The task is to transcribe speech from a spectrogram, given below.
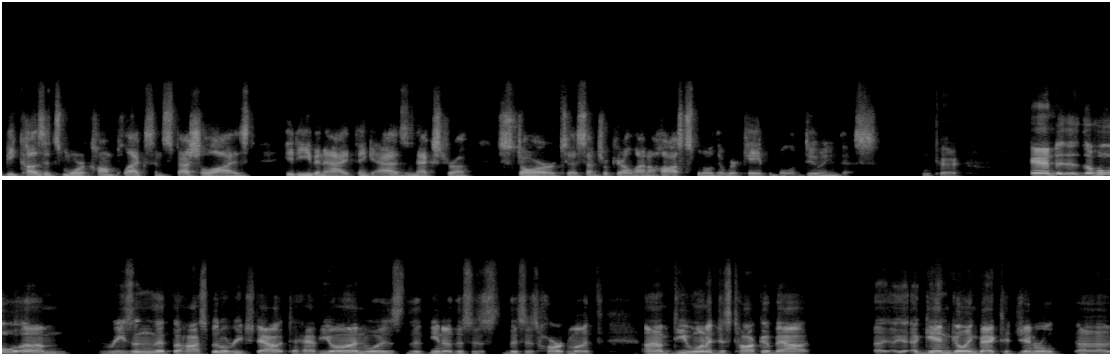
because it's more complex and specialized, it even I think adds an extra star to Central Carolina Hospital that we're capable of doing this. Okay. And uh, the whole um, reason that the hospital reached out to have you on was that you know this is this is Heart Month. Um, do you want to just talk about uh, again going back to general uh,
